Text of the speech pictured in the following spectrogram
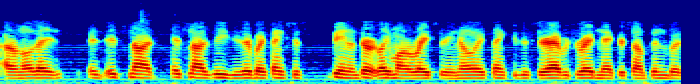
I don't know. They, it, it's not, it's not as easy as everybody thinks. Just being a dirt late model racer, you know, they think you're just your average redneck or something. But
